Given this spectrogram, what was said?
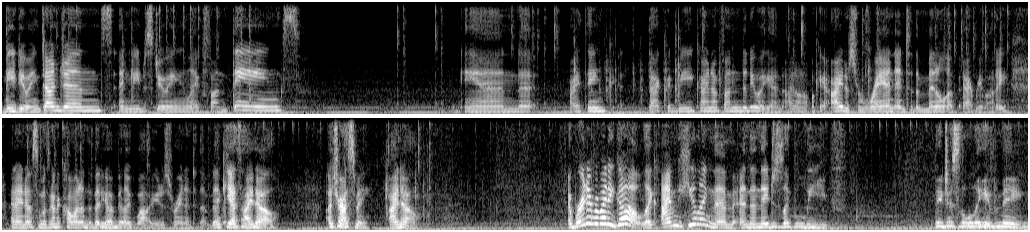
me doing dungeons and me just doing like fun things. And I think that could be kind of fun to do again. I don't know. Okay, I just ran into the middle of everybody. And I know someone's gonna comment on the video and be like, wow, you just ran into them. Like, yes, I know. Uh, trust me, I know. And where'd everybody go? Like, I'm healing them and then they just like leave. They just leave me.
